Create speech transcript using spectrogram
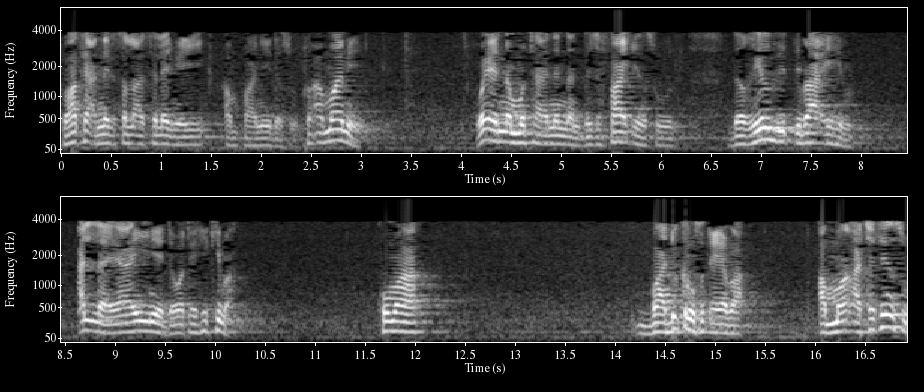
To haka annabi sallallahu alaihi wasallam yayi amfani da su to amma me wayannan mutanen nan da jafa'in su da ghilbi tiba'ihim Allah yayi ne da wata hikima kuma ba dukansu ɗaya ba amma a cikinsu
